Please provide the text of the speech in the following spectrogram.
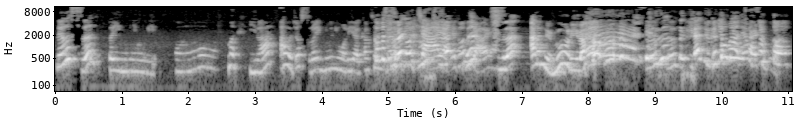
然后是搿印度人屋里。哦，没伊拉也勿叫住辣印度人屋里啊，讲出来一道假呀，一道假呀，住辣阿拉囡恩屋里了。但是伊拉就搿帮爷娘到，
